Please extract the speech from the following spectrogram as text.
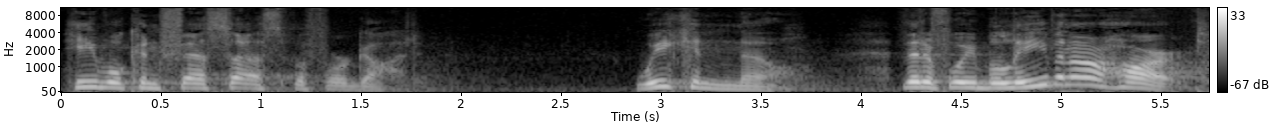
He will confess us before God. We can know that if we believe in our heart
